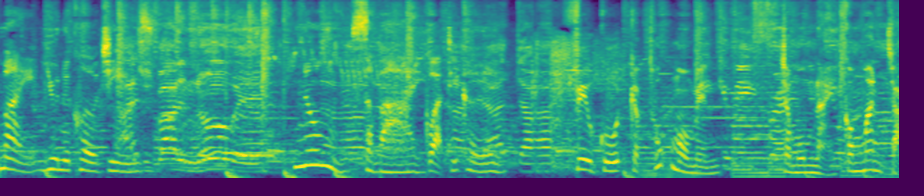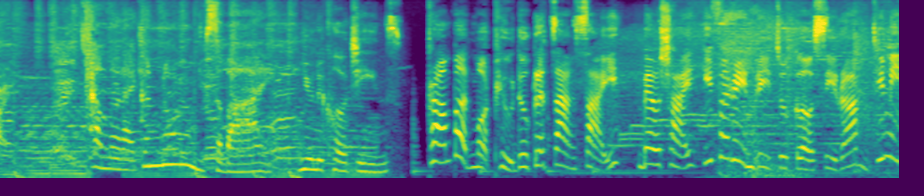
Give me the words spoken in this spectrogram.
ใหม่ Uniqlo Jeans นุ่มสบายกว่าที่เคย ฟีลกู๊ดกับทุกโมเมนต์จะมุมไหนก็มั่นใจ ทำอะไรก็นุ่มสบาย Uniqlo Jeans พร้อมเปิดโหมดผิวดูกระจ่างใส เบลใช้กิฟเฟรีนรีจูโกลซีรัมที่มี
